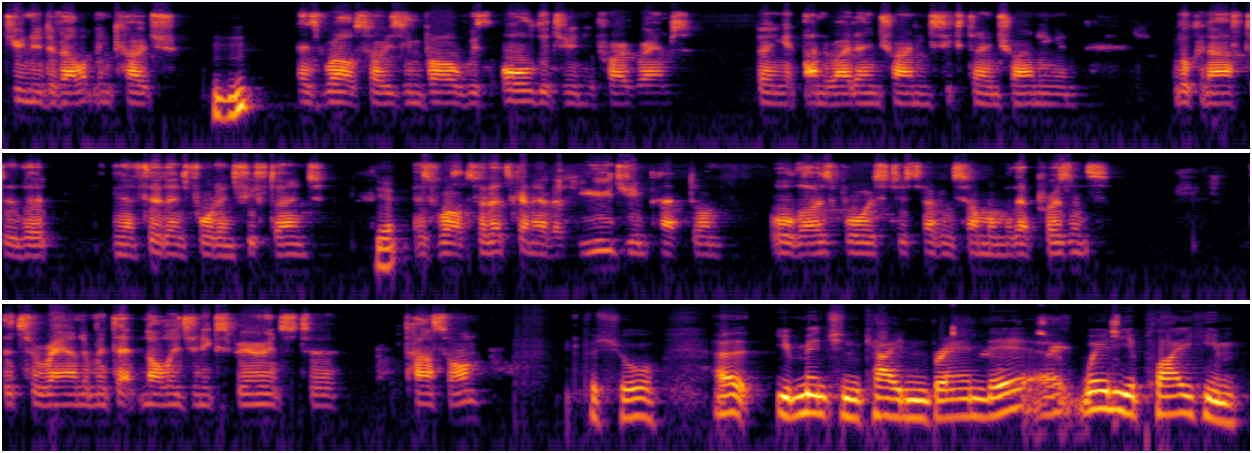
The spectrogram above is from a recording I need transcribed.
junior development coach mm-hmm. as well. So he's involved with all the junior programs, being at under 18 training, 16 training, and looking after the you know 13s, 14s, 15s yep. as well. So that's going to have a huge impact on all those boys. Just having someone with that presence that's around and with that knowledge and experience to pass on. For sure. Uh, you mentioned Kaiden Brand there. Uh, where do you play him?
